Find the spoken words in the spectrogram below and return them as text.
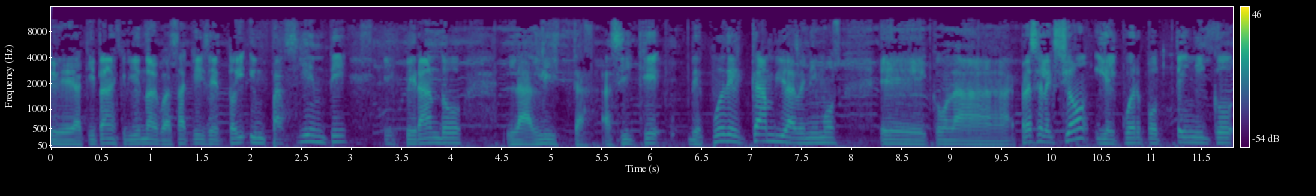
Eh, aquí están escribiendo al WhatsApp que dice, estoy impaciente esperando la lista. Así que después del cambio ya venimos eh, con la preselección y el cuerpo técnico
